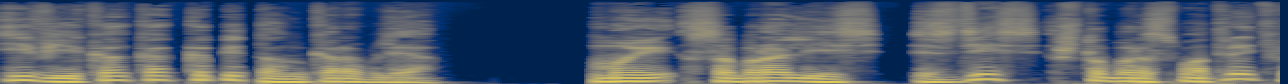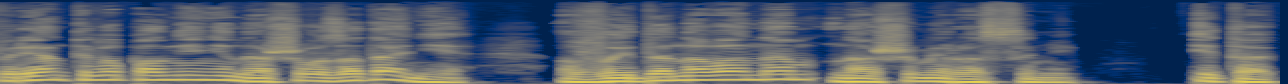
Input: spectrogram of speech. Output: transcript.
и Вика как капитан корабля. Мы собрались здесь, чтобы рассмотреть варианты выполнения нашего задания, выданного нам нашими расами. Итак,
